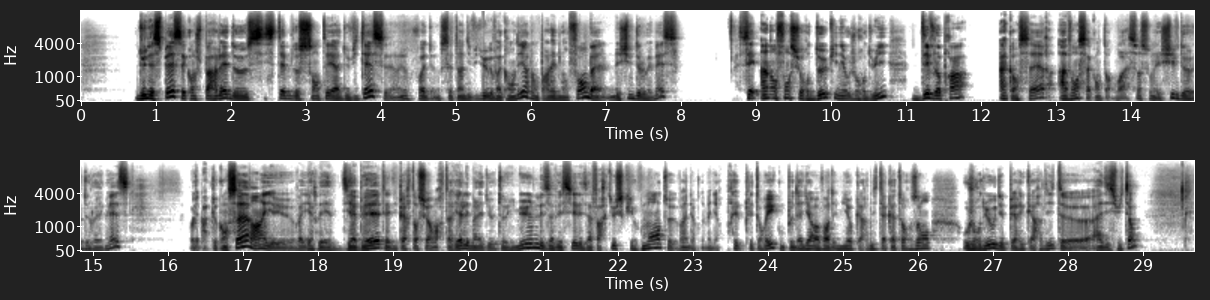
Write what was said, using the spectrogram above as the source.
d'une espèce. Et quand je parlais de système de santé à deux vitesses, une fois cet individu va grandir, on parlait de l'enfant, ben, les chiffres de l'OMS, c'est un enfant sur deux qui naît aujourd'hui développera un cancer avant 50 ans. Voilà, ce sont les chiffres de l'OMS il n'y a pas que le cancer, hein, il y a, on va dire les diabètes, l'hypertension artérielle, les maladies auto-immunes, les AVC, les infarctus qui augmentent va dire, de manière pléthorique. On peut d'ailleurs avoir des myocardites à 14 ans aujourd'hui ou des péricardites euh, à 18 ans.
